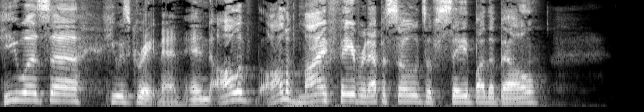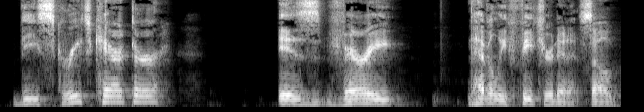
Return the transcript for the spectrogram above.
he was uh he was great, man. And all of all of my favorite episodes of Saved by the Bell, the Screech character is very heavily featured in it. So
